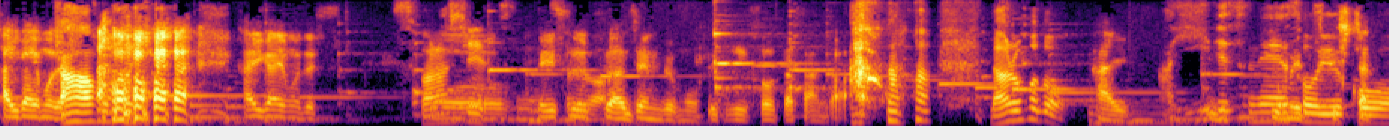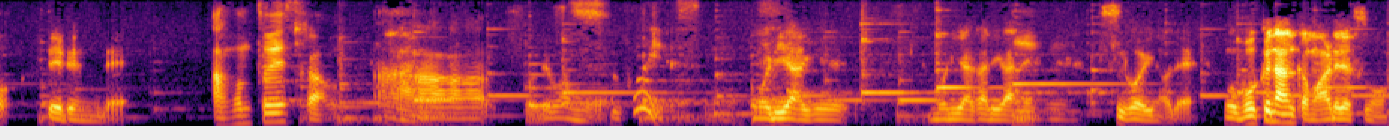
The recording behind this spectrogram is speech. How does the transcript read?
海外もです。海外もです。素晴らしいですね。フェイスブックはは全部もう藤井聡太さんが、なるほど。はい、あいいですねそういうこう。出るんで、あ、本当ですか？ああ、それはもすごいですね。う盛り上げ、盛り上がりがね、うんうんすごいので、もう僕なんかもあれですもん。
